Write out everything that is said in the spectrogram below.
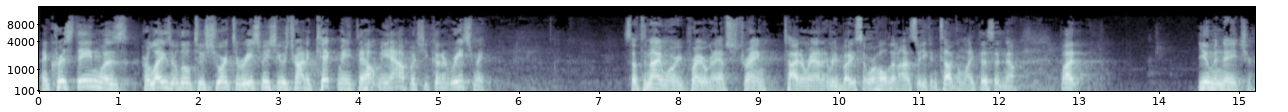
And Christine was, her legs are a little too short to reach me. She was trying to kick me to help me out, but she couldn't reach me. So tonight when we pray, we're going to have string tied around everybody so we're holding on so you can tug them like this and no. But human nature.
